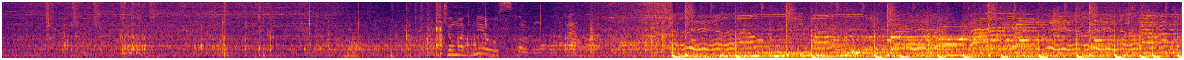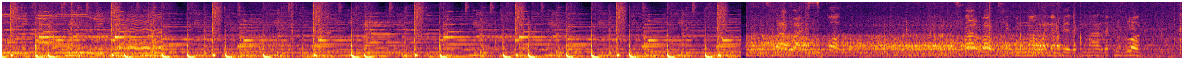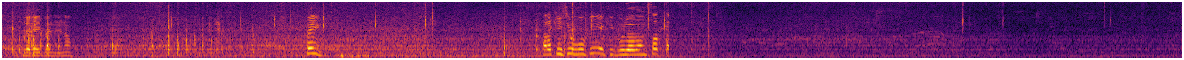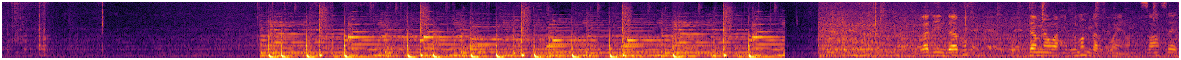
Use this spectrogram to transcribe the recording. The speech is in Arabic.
نتوما بنيو وسخوا الطريق اللي غيبان هنا. فين؟ راه كيشوفوا فيه كيقولوا هذا مسطح. غاديين دابا وقدامنا واحد المنظر زوين واحد السانسيت.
